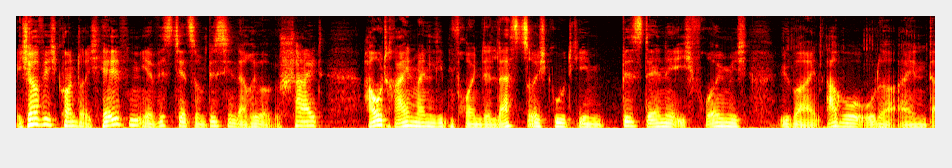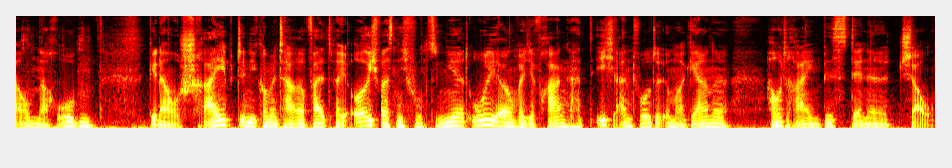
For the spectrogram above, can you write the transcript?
Ich hoffe, ich konnte euch helfen. Ihr wisst jetzt so ein bisschen darüber Bescheid. Haut rein, meine lieben Freunde. Lasst es euch gut gehen. Bis denn. Ich freue mich über ein Abo oder einen Daumen nach oben. Genau, schreibt in die Kommentare, falls bei euch was nicht funktioniert oder ihr irgendwelche Fragen habt. Ich antworte immer gerne. Haut rein. Bis denn. Ciao.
